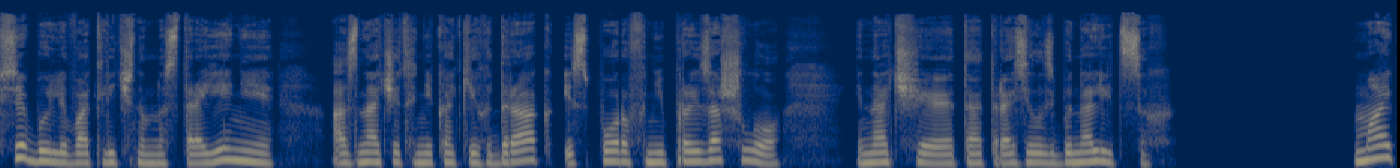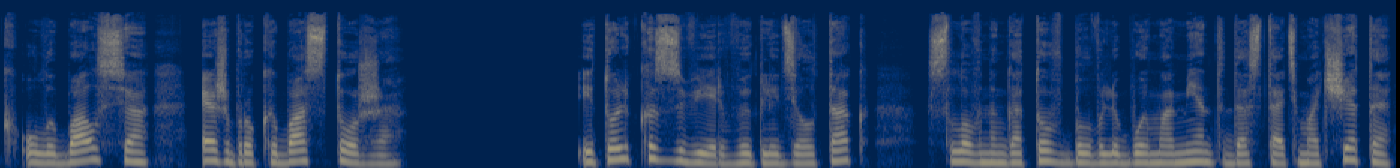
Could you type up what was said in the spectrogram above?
Все были в отличном настроении, а значит, никаких драк и споров не произошло, иначе это отразилось бы на лицах. Майк улыбался, Эшбрук и Бас тоже. И только зверь выглядел так, словно готов был в любой момент достать мачете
